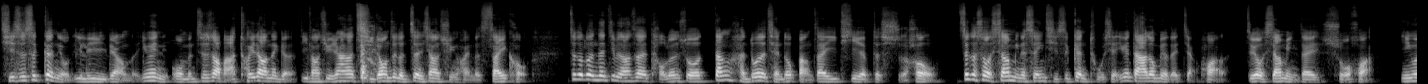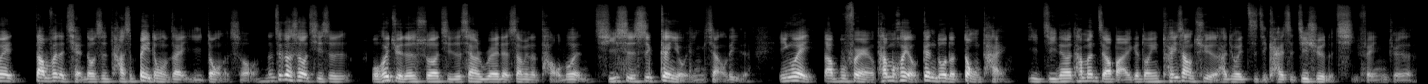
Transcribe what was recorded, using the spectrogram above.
其实是更有力量的，因为我们就是要把它推到那个地方去，让它启动这个正向循环的 cycle。这个论证基本上是在讨论说，当很多的钱都绑在 ETF 的时候，这个时候乡民的声音其实更凸显，因为大家都没有在讲话了，只有乡民在说话。因为大部分的钱都是它是被动的在移动的时候，那这个时候其实我会觉得说，其实像 Reddit 上面的讨论其实是更有影响力的，因为大部分人他们会有更多的动态，以及呢，他们只要把一个东西推上去了，它就会自己开始继续的起飞。你觉得？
